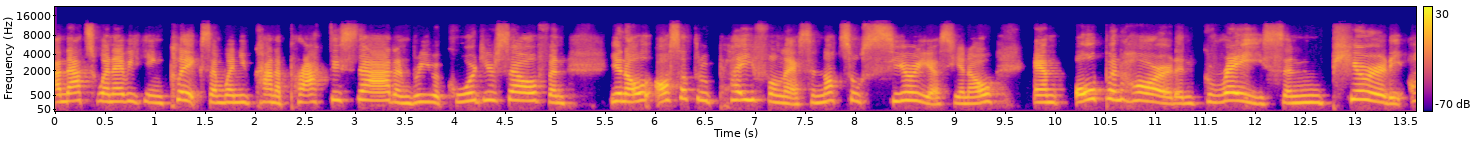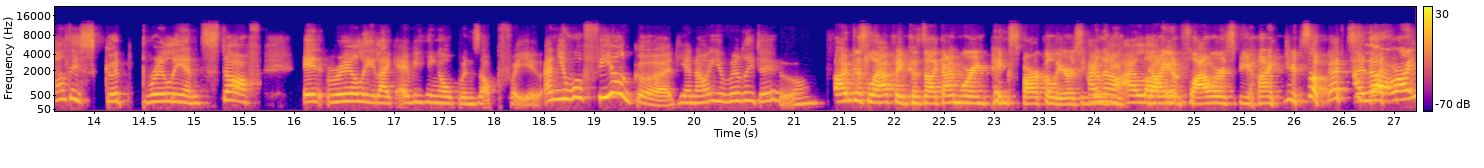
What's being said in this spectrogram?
And that's when everything clicks and when you kind of practice that and re-record yourself and you know also through playfulness and not so serious you know and open heart and grace and purity all this good brilliant stuff it really like everything opens up for you and you will feel good you know you really do. I'm just laughing because like i'm wearing pink sparkle ears and you I know, have these giant it. flowers behind you. So i know right?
